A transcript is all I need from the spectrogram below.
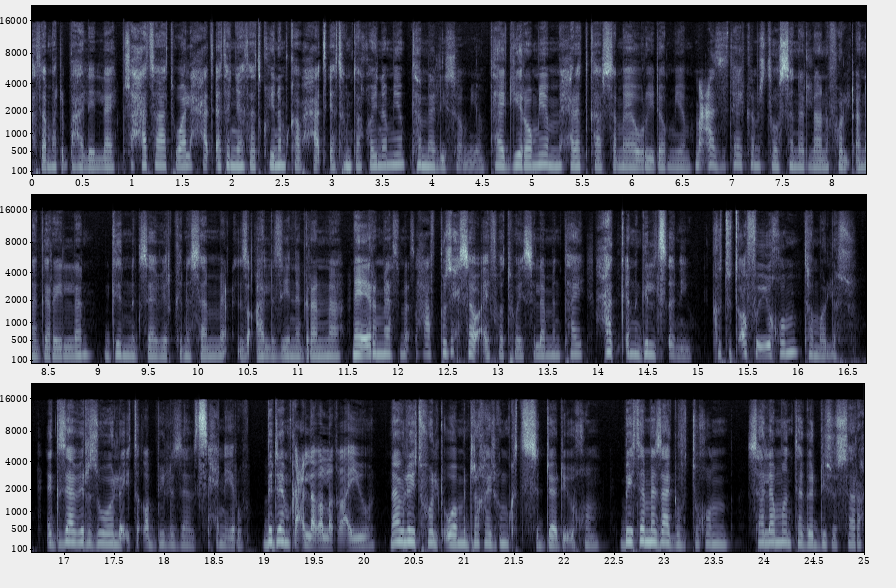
ከተማ ትበሃል የላይ ብዙሓት ሰባት ዋላ ሓጥያተኛታት ኮይኖም ካብ ሓጥያቶም ታይ ኮይኖም እዮም ተመሊሶም እዮም ታይ ጌሮም እዮም ምሕረት ካብ ሰማይ ኣውሪዶም እዮም መዓዝ ታይ ከም ዝተወሰነልና ንፈልጦ ነገር የለን ግን ንእግዚኣብሔር ክንሰምዕ እዚ ቃል እዚ ይነግረና ናይ ኤርምያስ መጽሓፍ ብዙሕ ሰብ ኣይፈትዎይ ስለምንታይ ሓቅን ግልጽን እዩ ክትጠፍኡ ኢኹም ተመለሱ እግዚኣብሔር ዝወሎ እዩ ተቐቢሉ ዘብፅሕ ነይሩ ብደም ከዕለቕልቓ እዩ ናብ ለይትፈልጥዎ ምድሪ ከይድኩም ክትስደዱ ኢኹም ቤተ መዛግብትኹም ሰለሞን ተገዲሱ ዝሰርሑ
